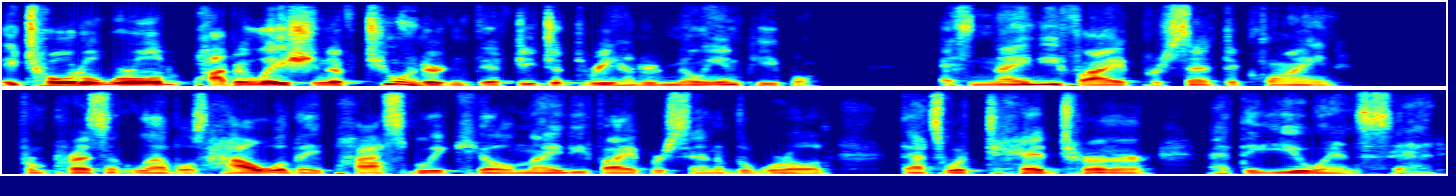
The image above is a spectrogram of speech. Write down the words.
A total world population of 250 to 300 million people as 95% decline from present levels. How will they possibly kill 95% of the world? That's what Ted Turner at the UN said.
